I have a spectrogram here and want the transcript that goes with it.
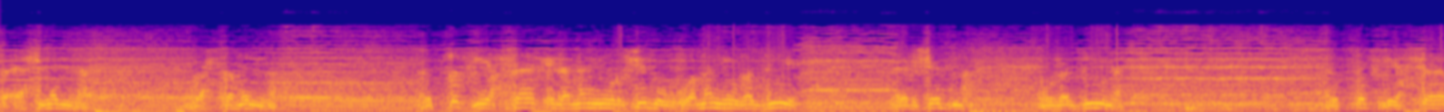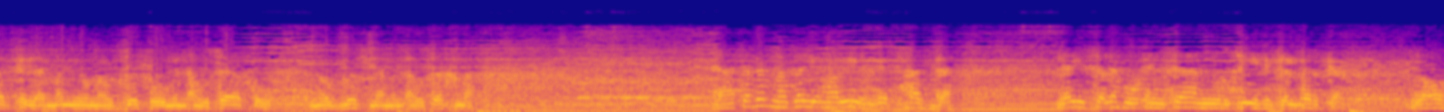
فاحملنا واحتملنا الطفل يحتاج إلى من يرشده ومن يغذيه. ارشدنا وغذينا. الطفل يحتاج إلى من ينظفه من أوساخه نظفنا من أوساخنا. اعتبرنا زي مريض يتحدى ليس له إنسان يلقيه في البركة. يقعد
